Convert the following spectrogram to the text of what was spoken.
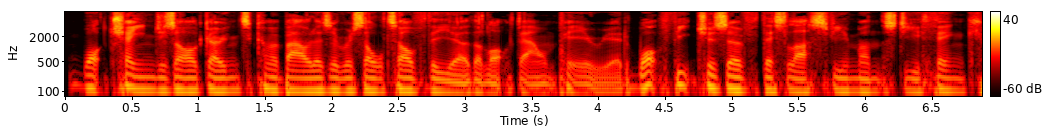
what changes are going to come about as a result of the uh, the lockdown period, what features of this last few months do you think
